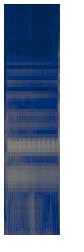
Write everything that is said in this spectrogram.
うん。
